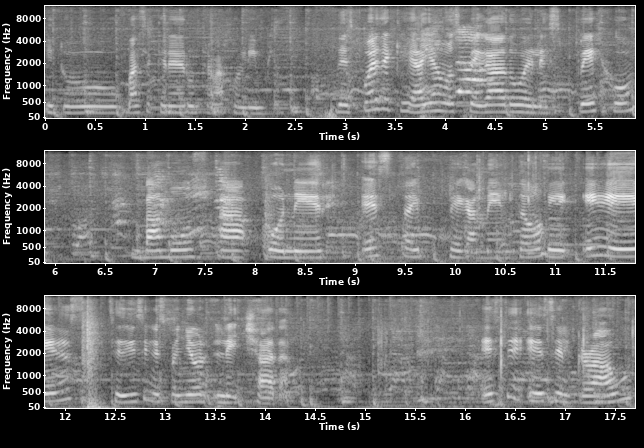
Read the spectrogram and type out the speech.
y tú vas a querer un trabajo limpio. Después de que hayamos pegado el espejo, vamos a poner este pegamento que es, se dice en español, lechada. Este es el grout.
